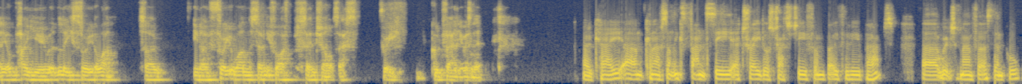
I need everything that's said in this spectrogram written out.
and it'll pay you at least three to one. So, you know, three to one, 75% chance, that's pretty good value, isn't it? Okay. Um, can I have something fancy, a trade or strategy from both of you, perhaps? Uh, Richard Mann first, then Paul.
